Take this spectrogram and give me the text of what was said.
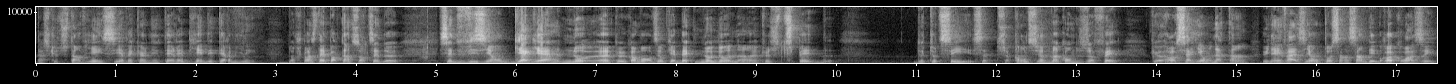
Parce que tu t'en viens ici avec un intérêt bien déterminé. Donc, je pense que c'est important de sortir de cette vision gaga, un peu comme on dit au Québec, nonoun, hein, un peu stupide, de tout ce conditionnement qu'on nous a fait, que, oh, ça y est, on attend une invasion, tous ensemble, des bras croisés,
